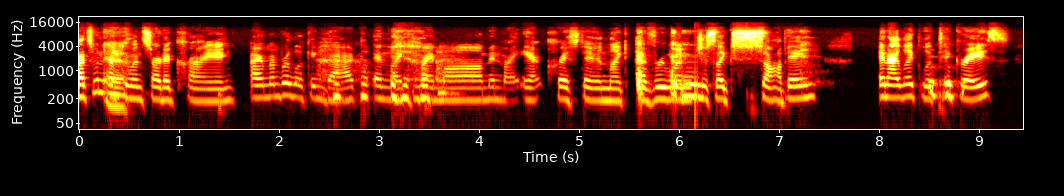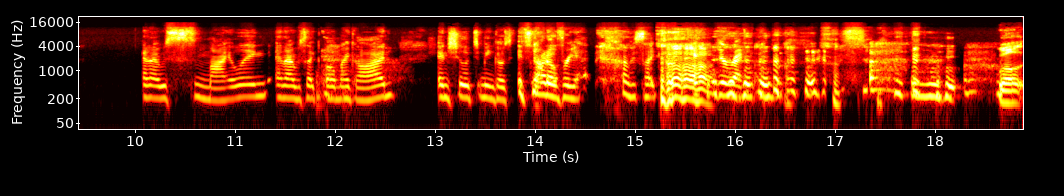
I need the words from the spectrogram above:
That's when Yeah. everyone started crying. I remember looking back and like my mom and my aunt Kristen, like everyone just like sobbing. And I like looked at Grace and I was smiling and I was like, oh my God. And she looked at me and goes, It's not over yet. I was like, okay, You're right. Well,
